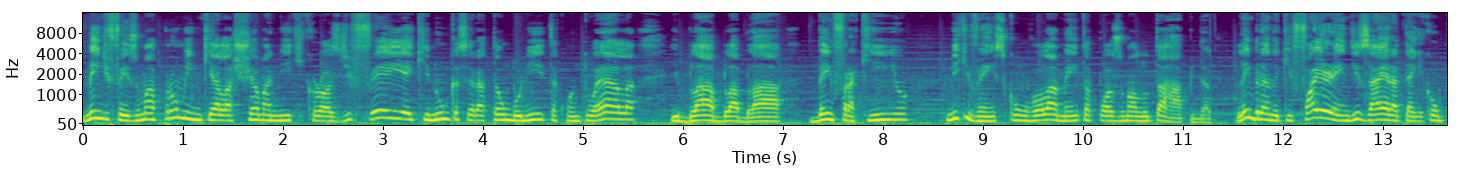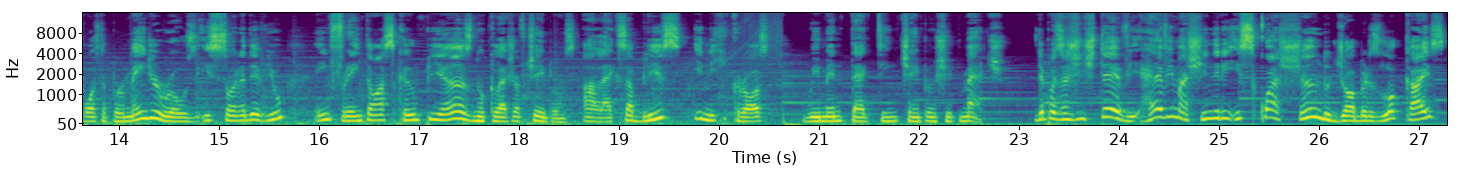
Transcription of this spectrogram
Mandy fez uma promo em que ela chama Nick Cross de feia e que nunca será tão bonita quanto ela, e blá blá blá, bem fraquinho. Nick vence com um rolamento após uma luta rápida. Lembrando que Fire and Desire, a tag composta por Mandy Rose e Sonya Deville, enfrentam as campeãs no Clash of Champions, Alexa Bliss e Nick Cross Women Tag Team Championship Match. Depois a gente teve Heavy Machinery squashando jobbers locais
